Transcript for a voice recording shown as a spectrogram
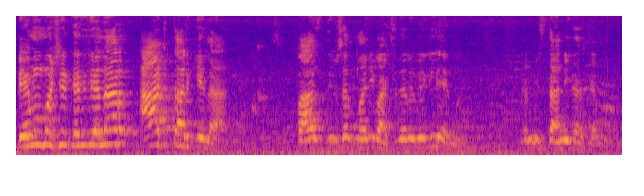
डेमो मशीन कधी देणार? आठ तारखेला. पाच दिवसात माझी भाषा वेगळी आहे मग. तर मी स्थानिक असल्यामुळे.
